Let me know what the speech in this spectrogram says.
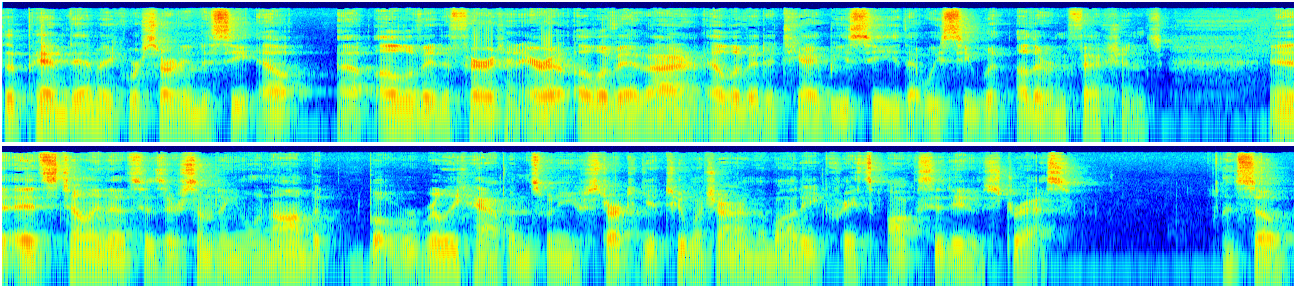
the pandemic, we're starting to see ele- uh, elevated ferritin, elevated iron, elevated TIBC that we see with other infections. It's telling us that there's something going on, but but what really happens when you start to get too much iron in the body, it creates oxidative stress. And so,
